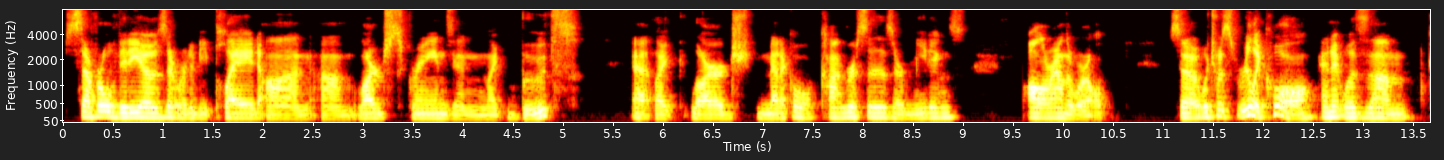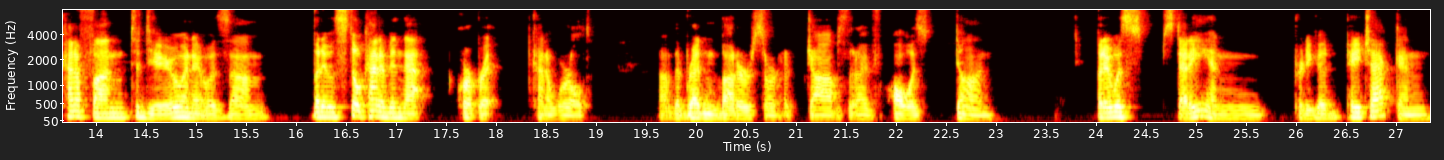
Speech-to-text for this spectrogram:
several videos that were to be played on um, large screens in like booths at like large medical congresses or meetings all around the world. So, which was really cool, and it was um, kind of fun to do, and it was, um, but it was still kind of in that corporate kind of world, uh, the bread and butter sort of jobs that I've always done. But it was steady and pretty good paycheck, and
